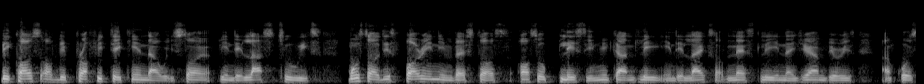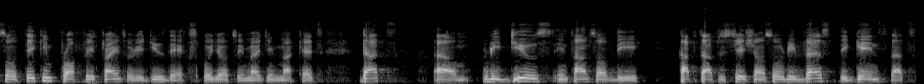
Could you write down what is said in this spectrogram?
because of the profit taking that we saw in the last two weeks. Most of these foreign investors also placed significantly in the likes of Nestle, Nigerian breweries, and co. So taking profit, trying to reduce the exposure to emerging markets, that um, reduced in terms of the capital appreciation, so reverse the gains that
